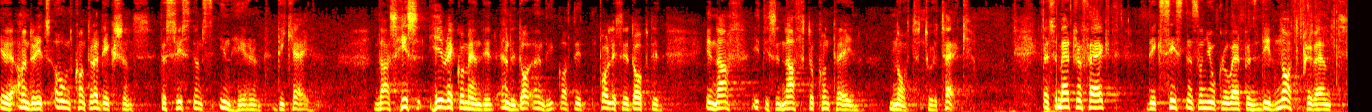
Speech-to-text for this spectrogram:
uh, under its own contradictions, the system's inherent decay. Thus, his, he recommended, and, and he got the policy adopted, enough, it is enough to contain, not to attack. As a matter of fact, the existence of nuclear weapons did not prevent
